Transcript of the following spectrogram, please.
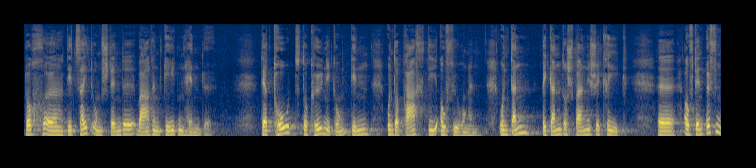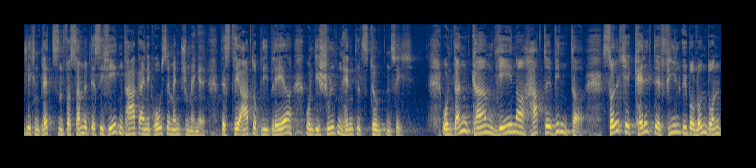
Doch äh, die Zeitumstände waren gegen Händel. Der Tod der Königin unterbrach die Aufführungen. Und dann begann der Spanische Krieg. Äh, auf den öffentlichen Plätzen versammelte sich jeden Tag eine große Menschenmenge. Das Theater blieb leer und die Schuldenhändels türmten sich. Und dann kam jener harte Winter. Solche Kälte fiel über London,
